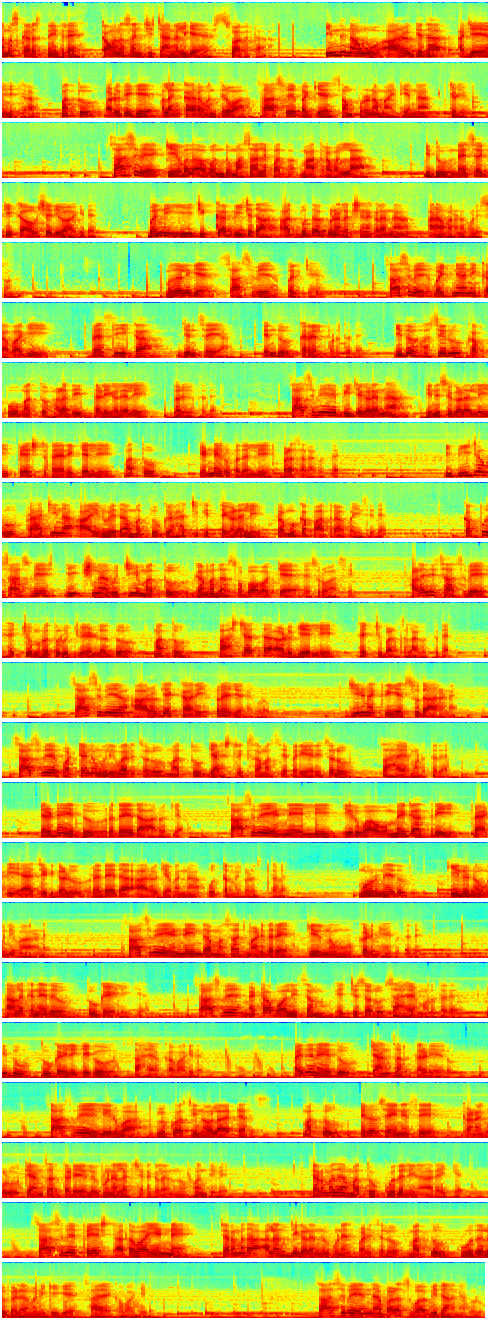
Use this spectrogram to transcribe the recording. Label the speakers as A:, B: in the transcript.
A: ನಮಸ್ಕಾರ ಸ್ನೇಹಿತರೆ, ಕವನ ಸಂಚಿ ಚಾನೆಲ್ಗೆ ಸ್ವಾಗತ. ಇಂದು ನಾವು ಆರೋಗ್ಯದ ಅಜೇಯ ಮಿತ್ರ ಮತ್ತು ಅಡುಗೆಗೆ ಅಲಂಕಾರವಂತಿರುವ ಸಾಸಿವೆ ಬಗ್ಗೆ ಸಂಪೂರ್ಣ ಮಾಹಿತಿಯನ್ನು ತಿಳಿಯೋಣ. ಸಾಸಿವೆ ಕೇವಲ ಒಂದು ಮಸಾಲೆ ಪದ ಮಾತ್ರವಲ್ಲ, ಇದು ನೈಸರ್ಗಿಕ ಔಷಧಿಯೂ ಆಗಿದೆ. ಬನ್ನಿ ಈ ಚಿಕ್ಕ ಬೀಜದ ಅದ್ಭುತ ಗುಣಲಕ್ಷಣಗಳನ್ನು ಅನಾವರಣಗೊಳಿಸೋಣ. ಮೊದಲಿಗೆ ಸಾಸಿವೆಯ ಪರಿಚಯ. ಸಾಸಿವೆ ವೈಜ್ಞಾನಿಕವಾಗಿ ಬ್ರೆಸಿಕಾ ಜಿನ್ಸೆಯ ಎಂದು ಕರೆಯಲ್ಪಡುತ್ತದೆ. ಇದು ಹಸಿರು, ಕಪ್ಪು ಮತ್ತು ಹಳದಿ ತಳಿಗಳಲ್ಲಿ ದೊರೆಯುತ್ತದೆ. ಸಾಸಿವೆಯ ಬೀಜಗಳನ್ನು ತಿನಿಸುಗಳಲ್ಲಿ, ಪೇಸ್ಟ್ ತಯಾರಿಕೆಯಲ್ಲಿ ಮತ್ತು ಎಣ್ಣೆ ರೂಪದಲ್ಲಿ ಬಳಸಲಾಗುತ್ತೆ. ಈ ಬೀಜವು ಪ್ರಾಚೀನ ಆಯುರ್ವೇದ ಮತ್ತು ಗೃಹ ಚಿಕಿತ್ಸೆಗಳಲ್ಲಿ ಪ್ರಮುಖ ಪಾತ್ರ ವಹಿಸಿದೆ. ಕಪ್ಪು ಸಾಸಿವೆ ತೀಕ್ಷ್ಣ ರುಚಿ ಮತ್ತು ಘಮದ ಸ್ವಭಾವಕ್ಕೆ ಹೆಸರುವಾಸಿ. ಹಳದಿ ಸಾಸಿವೆ ಹೆಚ್ಚು ಮೃದು ರುಚಿಯುಳ್ಳದ್ದು ಮತ್ತು ಪಾಶ್ಚಾತ್ಯ ಅಡುಗೆಯಲ್ಲಿ ಹೆಚ್ಚು ಬಳಸಲಾಗುತ್ತದೆ. ಸಾಸಿವೆಯ ಆರೋಗ್ಯಕಾರಿ ಪ್ರಯೋಜನಗಳು. ಜೀರ್ಣಕ್ರಿಯೆ ಸುಧಾರಣೆ. ಸಾಸಿವೆ ಹೊಟ್ಟೆ ನೋವು ನಿವಾರಿಸಲು ಮತ್ತು ಗ್ಯಾಸ್ಟ್ರಿಕ್ ಸಮಸ್ಯೆ ಪರಿಹರಿಸಲು ಸಹಾಯ ಮಾಡುತ್ತದೆ. ಎರಡನೆಯದ್ದು ಹೃದಯದ ಆರೋಗ್ಯ. ಸಾಸಿವೆ ಎಣ್ಣೆಯಲ್ಲಿ ಇರುವ ಒಮೆಗಾ ತ್ರೀ ಫ್ಯಾಟಿ ಆ್ಯಸಿಡ್ಗಳು ಹೃದಯದ ಆರೋಗ್ಯವನ್ನು ಉತ್ತಮಗೊಳಿಸುತ್ತವೆ. ಮೂರನೆಯದು ಕೀಲು ನೋವು ನಿವಾರಣೆ. ಸಾಸಿವೆ ಎಣ್ಣೆಯಿಂದ ಮಸಾಜ್ ಮಾಡಿದರೆ ಕೀಲು ನೋವು ಕಡಿಮೆಯಾಗುತ್ತದೆ. ನಾಲ್ಕನೆಯದು ತೂಕ ಇಳಿಕೆ. ಸಾಸಿವೆ ಮೆಟಾಬಾಲಿಸಮ್ ಹೆಚ್ಚಿಸಲು ಸಹಾಯ ಮಾಡುತ್ತದೆ. ಇದು ತೂಕ ಇಳಿಕೆಗೂ ಸಹಾಯಕವಾಗಿದೆ. ಐದನೆಯದು ಕ್ಯಾನ್ಸರ್ ತಡೆಯಲು. ಸಾಸಿವೆಯಲ್ಲಿರುವ ಗ್ಲುಕೋಸಿನೋಲಾಟಸ್ ಮತ್ತು ಎರೋಸೈನೆಸೆ ಕಣಗಳು ಕ್ಯಾನ್ಸರ್ ತಡೆಯಲು ಗುಣಲಕ್ಷಣಗಳನ್ನು ಹೊಂದಿವೆ. ಚರ್ಮದ ಮತ್ತು ಕೂದಲಿನ ಆರೈಕೆ. ಸಾಸಿವೆ ಪೇಸ್ಟ್ ಅಥವಾ ಎಣ್ಣೆ ಚರ್ಮದ ಅಲರ್ಜಿಗಳನ್ನು ಗುಣಪಡಿಸಲು ಮತ್ತು ಕೂದಲು ಬೆಳವಣಿಗೆಗೆ ಸಹಾಯಕವಾಗಿವೆ. ಸಾಸಿವೆಯನ್ನು ಬಳಸುವ ವಿಧಾನಗಳು.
